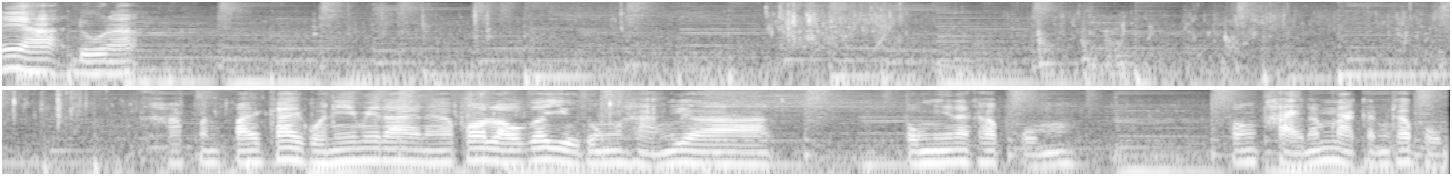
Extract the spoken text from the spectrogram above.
นี่ฮะดูนะครับมันไปใกล้กว่านี้ไม่ได้นะครับ เพราะเราก็อยู่ตรงหางเรือตรงนี้นะครับ ผมต้องถ่ายน้ำหนักกันครับผม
